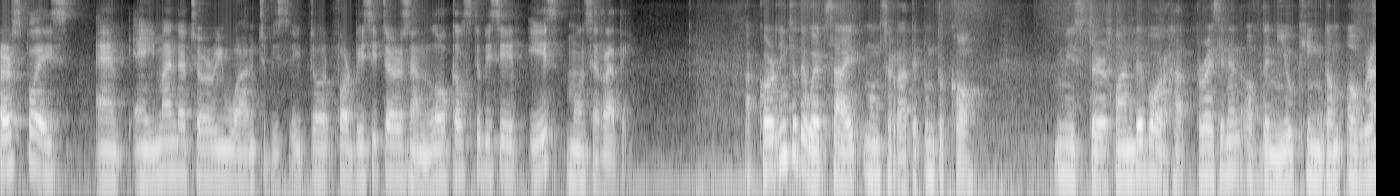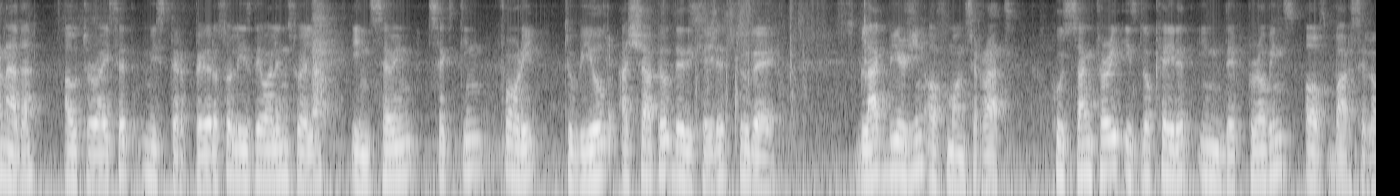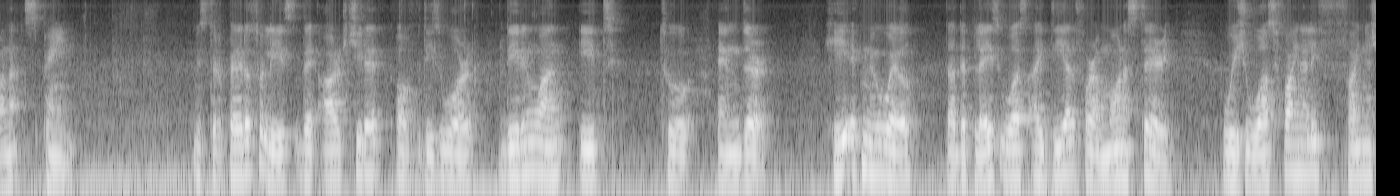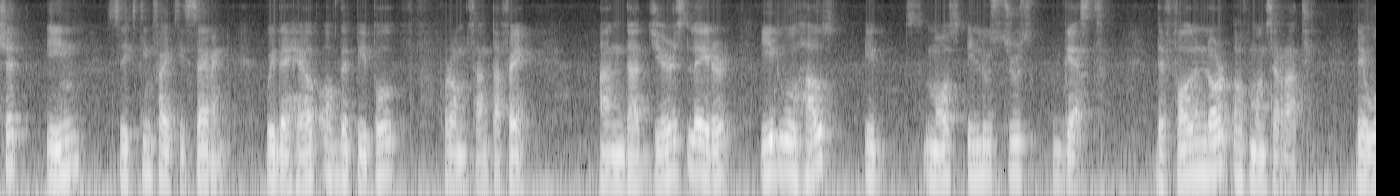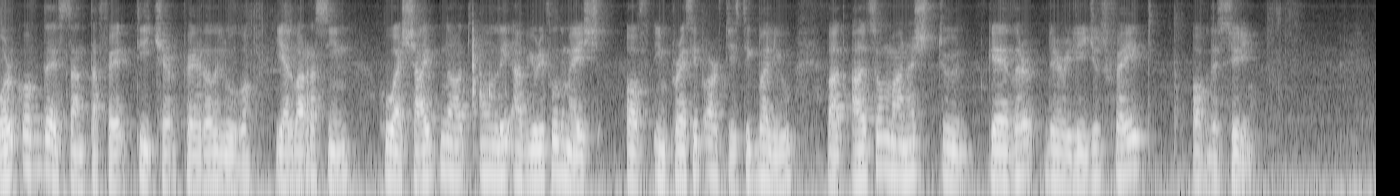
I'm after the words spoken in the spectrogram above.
First place and a mandatory one to for visitors and locals to visit is Monserrate. According to the website monserrate.co, Mr. Juan de Borja, president of the new Kingdom of Granada, authorized Mr. Pedro Solís de Valenzuela in 1640 to build a chapel dedicated to the Black Virgin of Montserrat, whose sanctuary is located in the province of Barcelona, Spain. Mr. Pedro Solís, the architect of this work, didn't want it to end there. He knew well that the place was ideal for a monastery, which was finally finished in 1657 with the help of the people from Santa Fe, and that years later it will house its most illustrious guest, the fallen Lord of Montserrat. The work of the Santa Fe teacher Pedro de Lugo y Albarracin, who achieved not only a beautiful image of impressive artistic value, but also managed to gather the religious faith of the city.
